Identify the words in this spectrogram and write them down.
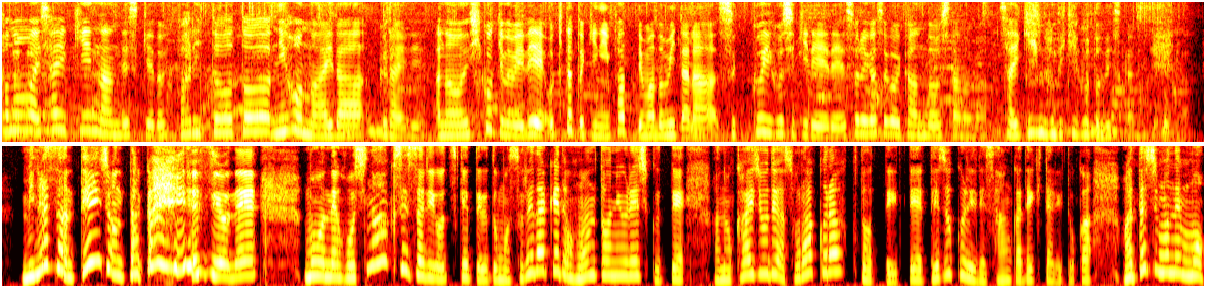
この前最近なんですけどバリ島と日本の間ぐらいであの飛行機の上で起きた時にパッて窓見たらすっごい星綺麗でそれがすごい感動したのが最近の出来事ですかね。皆さんテンション高いですよね。もうね、星のアクセサリーをつけてるともうそれだけで本当に嬉しくて、あの会場では空クラフトって言って手作りで参加できたりとか、私もね、もう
